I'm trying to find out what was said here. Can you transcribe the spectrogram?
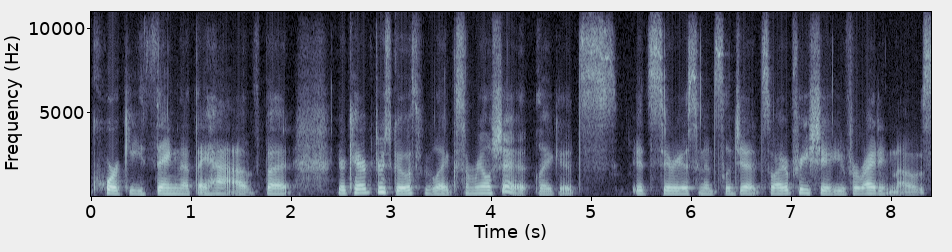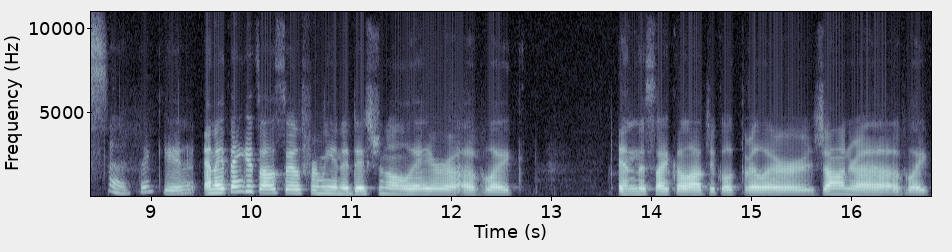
quirky thing that they have. But your characters go through like some real shit. Like it's it's serious and it's legit. So I appreciate you for writing those. Yeah, thank you. And I think it's also for me an additional layer of like in the psychological thriller genre of like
